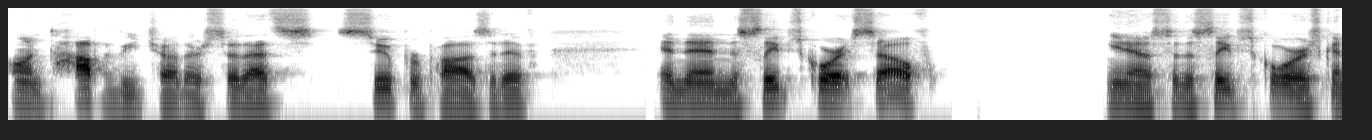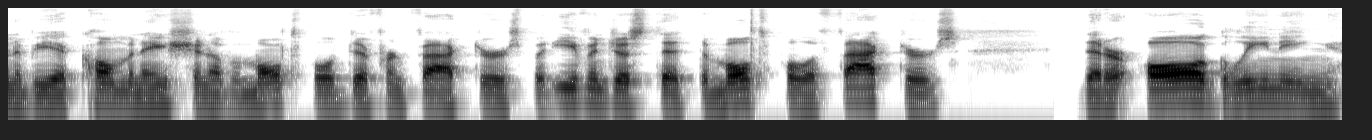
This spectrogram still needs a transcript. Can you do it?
on top of each other so that's super positive and then the sleep score itself you know so the sleep score is going to be a culmination of a multiple of different factors but even just that the multiple of factors that are all gleaning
